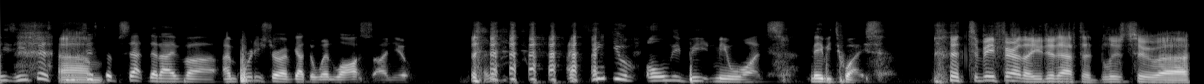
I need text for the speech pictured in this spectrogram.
He's, he's just he's Um, just upset that I've. Uh, I'm pretty sure I've got the win loss on you. I think you've only beaten me once, maybe twice. to be fair though, you did have to lose to uh,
